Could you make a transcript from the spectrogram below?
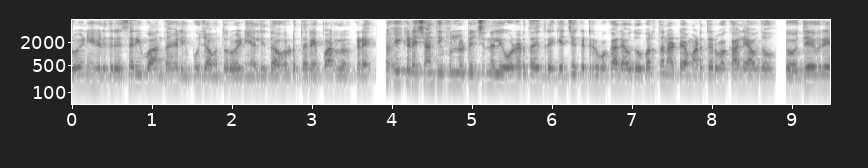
ರೋಹಿಣಿ ಹೇಳಿದ್ರೆ, ಸರಿ ಬಾ ಅಂತ ಹೇಳಿ ಪೂಜಾ ಮತ್ತು ರೋಹಿಣಿ ಅಲ್ಲಿಂದ ಹೊರಡುತ್ತಾರೆ ಪಾರ್ಲರ್ ಕಡೆ. ಈ ಕಡೆ ಶಾಂತಿ ಫುಲ್ ಟೆನ್ಷನ್ ಅಲ್ಲಿ ಓಡಾಡ್ತಾ ಇದ್ರೆ, ಗೆಜ್ಜೆ ಕಟ್ಟಿರುವ ಕಾಲ ಯಾವ್ದು? ಭರತನಾಟ್ಯ ಮಾಡ್ತಿರುವ ಕಾಲು ಯಾವ್ದು? ದೇವ್ರೆ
